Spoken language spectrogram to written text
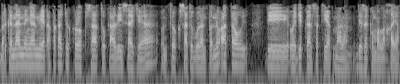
berkenan dengan niat apakah cukup satu kali saja untuk satu bulan penuh atau diwajibkan setiap malam? Jazakumullah khair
